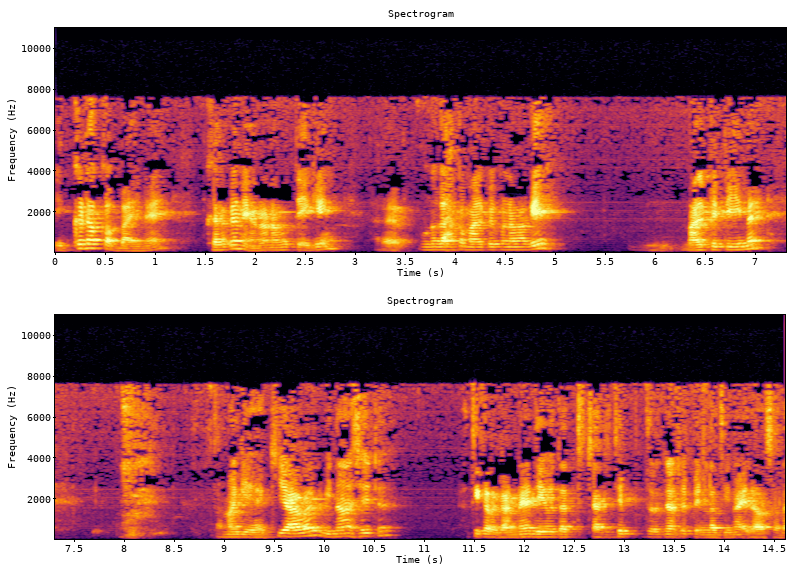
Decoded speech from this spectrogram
එකටවත් බය නැහැ. කරගෙන යනවා. නමුත් ඒකෙන් අර උණ ගහක මල් පෙපුණා වගේ මල් පිපීම තමගේ හැකියාවල් විනාශයට ඇති කරගන්නේ දේවදත්ත චරිතෙ පුත්‍රඥාට පෙන්ලා තියෙන ඒ දවස්වල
